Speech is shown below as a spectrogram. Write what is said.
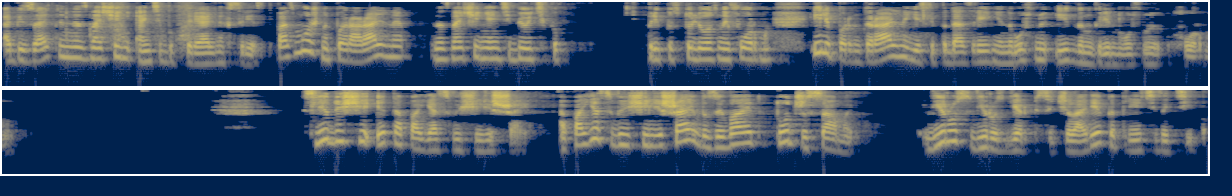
обязательное назначение антибактериальных средств. Возможно, пероральное назначение антибиотиков при пустулезной форме или парентеральное, если подозрение на устную и гангренозную форму. Следующее – это опоясывающий лишай. Опоясывающий лишай вызывает тот же самый вирус, вирус герпеса человека третьего типа.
